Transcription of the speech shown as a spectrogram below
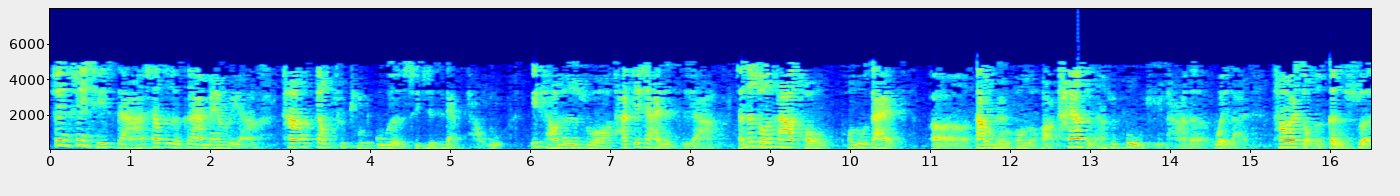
所以所以其实啊，像这个个案 Mary 啊，他要去评估的其实是两条路，一条就是说他接下来的职涯，假设说他要投投入在呃当员工的话，他要怎么样去布局他的未来，他会走得更顺，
